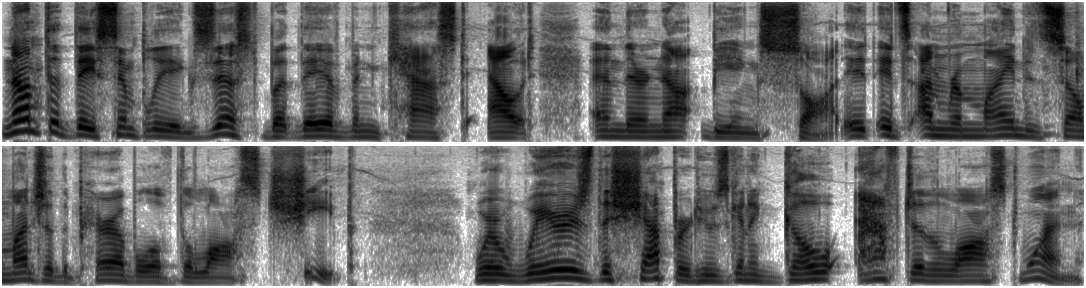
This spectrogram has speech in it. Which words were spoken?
Not that they simply exist, but they have been cast out and they're not being sought. It, it's I'm reminded so much of the parable of the lost sheep, where where is the shepherd who's going to go after the lost one?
